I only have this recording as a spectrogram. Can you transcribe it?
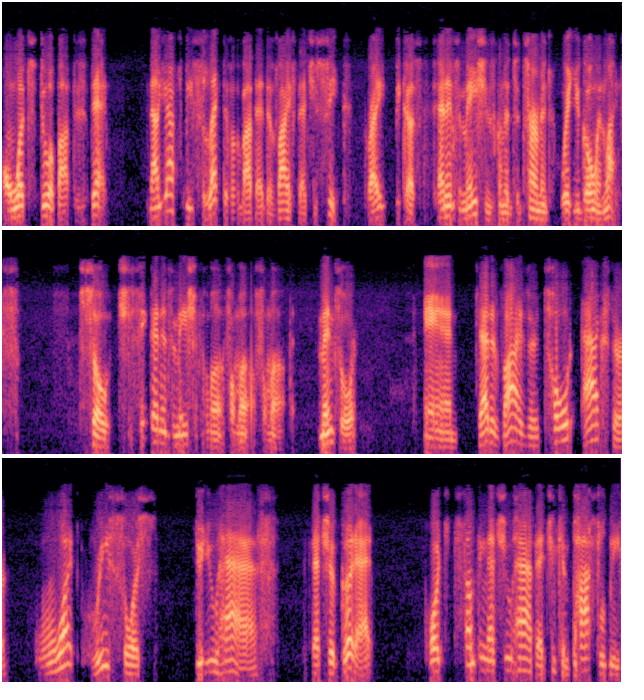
on what to do about this debt. Now you have to be selective about that device that you seek, right? Because that information is going to determine where you go in life. So seek that information from a from a from a mentor, and that advisor told asked her, "What resource do you have that you're good at, or something that you have that you can possibly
